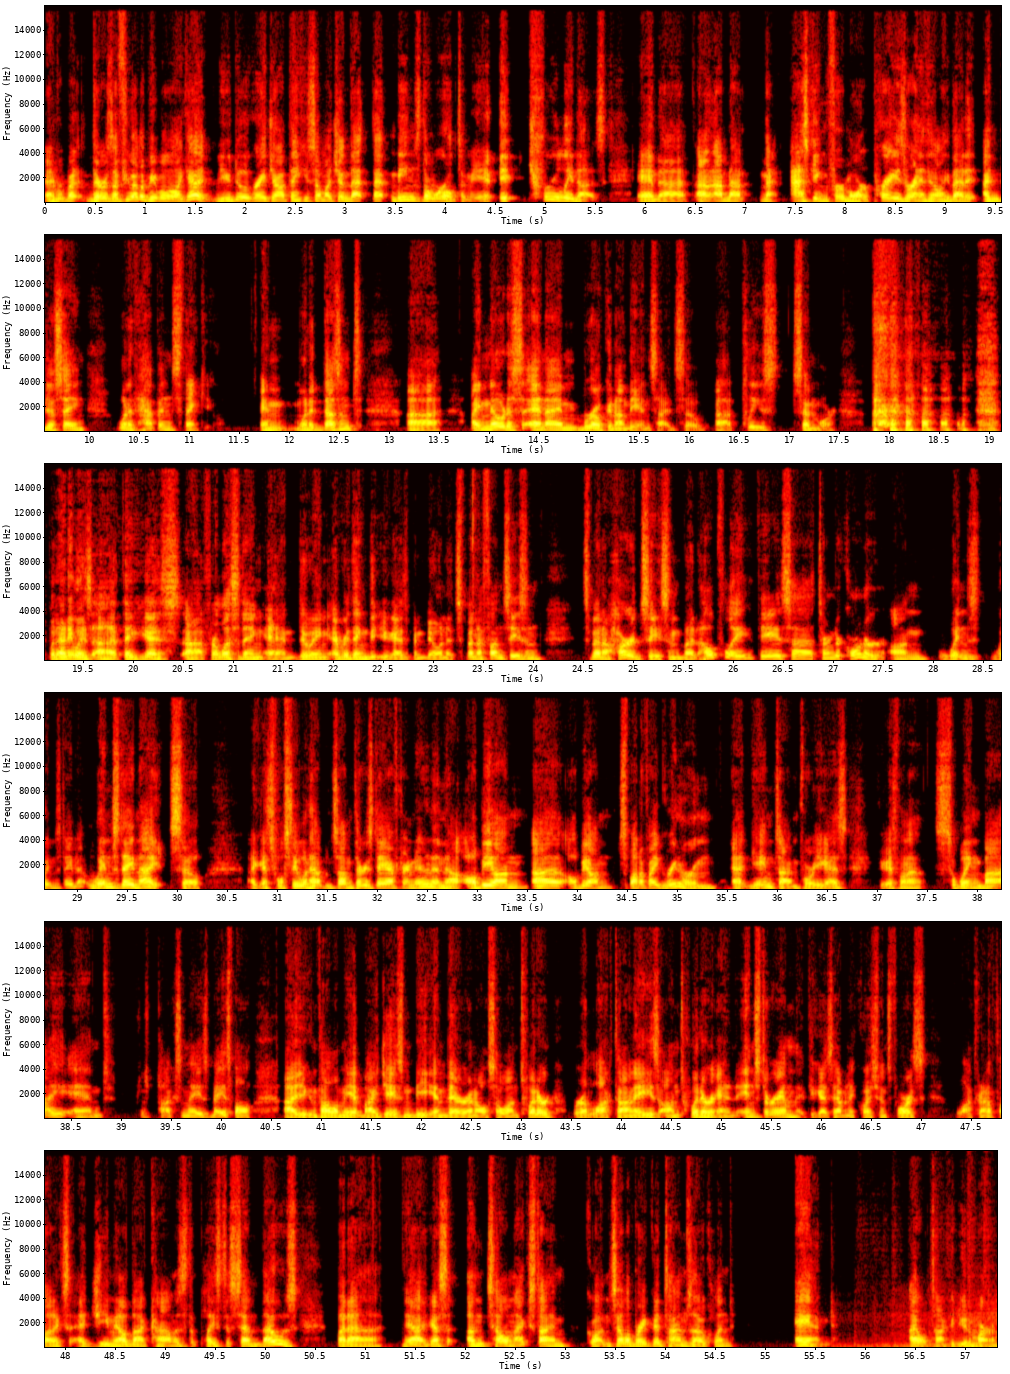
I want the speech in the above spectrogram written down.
everybody there was a few other people like yeah you do a great job. Thank you so much. And that that means the world to me. It, it truly does. And uh, I, am not, not asking for more praise or anything like that. It, i'm just saying when it happens thank you. And when it doesn't uh, i notice and i'm broken on the inside. So uh, please send more. But anyways uh, thank you guys uh, for listening and doing everything that you guys have been doing. It's been a fun season it's been a hard season, but hopefully these uh, turned a corner on Wednesday, Wednesday, Wednesday night. So I guess we'll see what happens on Thursday afternoon, and uh, I'll be on uh, I'll be on Spotify Green Room at game time for you guys. If you guys want to swing by and just talk some A's baseball, uh, you can follow me at by Jason B in there, and also on Twitter. We're at Locked On A's on Twitter and Instagram. If you guys have any questions for us, lockedonathletics at gmail.com is the place to send those. But uh, yeah, I guess until next time, go out and celebrate good times, Oakland. And I will talk to you tomorrow.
